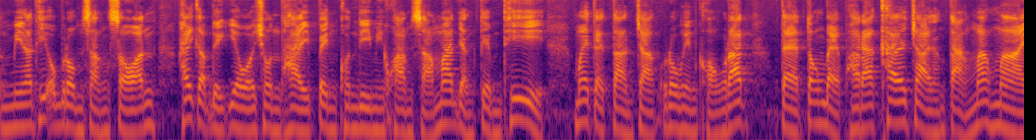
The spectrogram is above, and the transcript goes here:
นมีหน้าที่อบรมสั่งสอน ให้กับเด็กเยาวชนไทยเป็นคนดีมีความสามารถอย่างเต็มที่ ไม่แตกต่างจากโรงเรียนของรัฐ แต่ต้องแบกภาระค่าใช้จ่ายต่างๆ มากมาย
